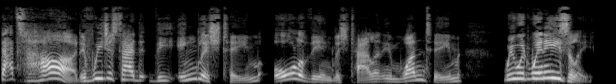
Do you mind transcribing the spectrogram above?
that's hard. If we just had the English team, all of the English talent in one team, we would win easily.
